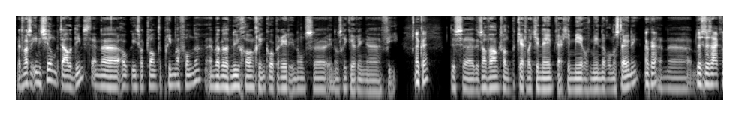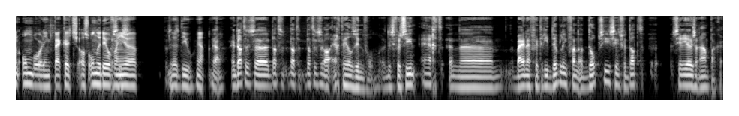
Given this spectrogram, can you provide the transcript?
Het was initieel een betaalde dienst en uh, ook iets wat klanten prima vonden. En we hebben dat nu gewoon geïncorporeerd in ons, in ons recurring fee. Oké. Okay. Dus, dus afhankelijk van het pakket wat je neemt, krijg je meer of minder ondersteuning. Oké. Okay. Dus het is eigenlijk een onboarding package als onderdeel precies. van je de deal, ja. Okay. ja. En dat is, uh, dat, dat, dat is wel echt heel zinvol. Dus we zien echt een uh, bijna verdriedubbeling van adoptie sinds we dat serieuzer aanpakken.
